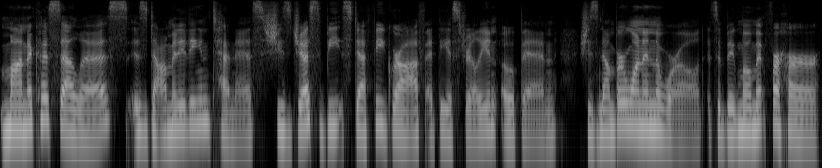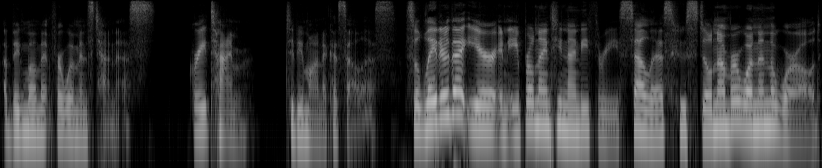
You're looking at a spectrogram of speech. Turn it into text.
Monica Seles is dominating in tennis. She's just beat Steffi Graf at the Australian Open. She's number one in the world. It's a big moment for her, a big moment for women's tennis. Great time to be Monica Seles. So later that year, in April 1993, Seles, who's still number one in the world,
